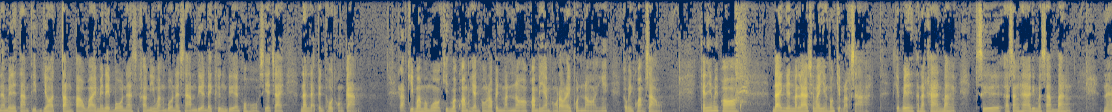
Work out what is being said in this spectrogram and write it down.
นะไม่ได้ตามที่ยอดตั้งเป้าไว้ไม่ได้โบนัส คราวนี้หวังโบนัสสามเดือนได้ครึ่งเดือน โอ้โห เสียใจนั่นแหละเป็นโทษของกามครับคิดว่ามัวมัวคิดว่าความขยันของเราเป็นหมันหนอ ความพยายามของเราไร้ผลหนออย่างนี้ก็เป็นความเศร้า แค่นี้ยังไม่พอได้เงินมาแล้วใช่ไหมยังต้องเก็บรักษา เก็บไว้ในธนาคารบ้าง ซื้ออสังหาริมทรัพย์บ้างนะ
